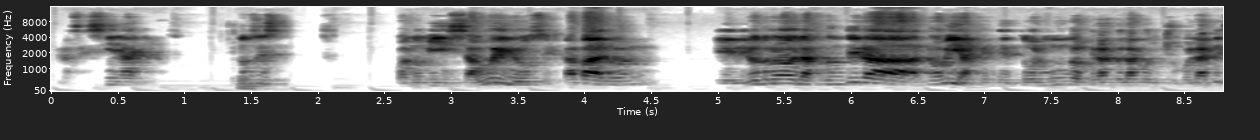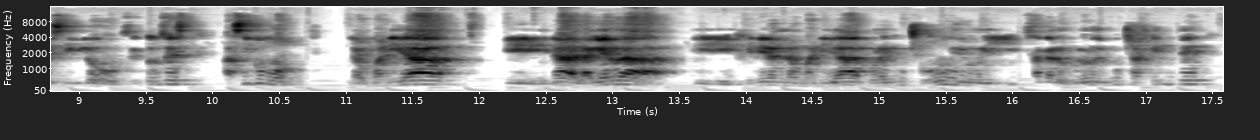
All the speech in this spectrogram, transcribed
Pero hace 100 años. Entonces, cuando mis abuelos escaparon, eh, del otro lado de la frontera no había gente de todo el mundo esperándola con chocolates y globos. Entonces, así como la humanidad, eh, nada, la guerra eh, genera en la humanidad por ahí mucho odio y saca lo peor de mucha gente,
